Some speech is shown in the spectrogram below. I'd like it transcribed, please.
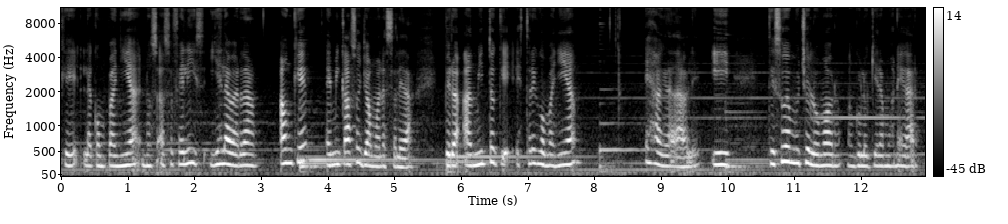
que la compañía nos hace feliz y es la verdad. Aunque en mi caso yo amo la soledad, pero admito que estar en compañía es agradable y te sube mucho el humor, aunque lo quieramos negar.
